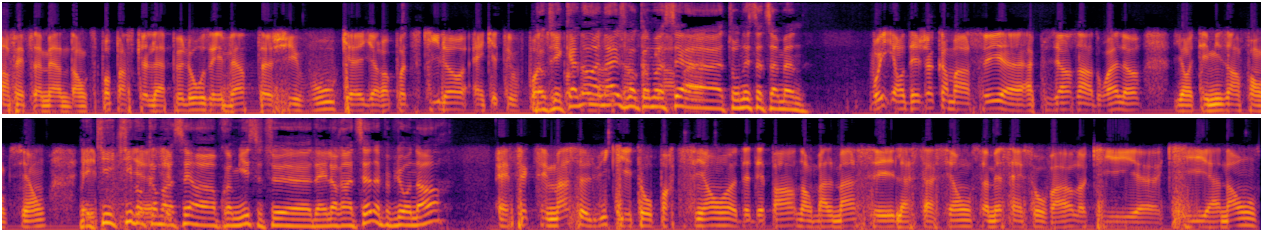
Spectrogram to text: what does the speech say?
en fin de semaine. Donc, c'est pas parce que la pelouse est verte chez vous qu'il n'y aura pas de ski, là. Inquiétez-vous pas. Donc, les canons à neige vont commencer à tourner cette semaine? Oui, ils ont déjà commencé euh, à plusieurs endroits, là. Ils ont été mis en fonction. Mais qui, qui va euh, commencer en premier? C'est-tu euh, dans les Laurentides, un peu plus au nord? Effectivement, celui qui est au portillon de départ, normalement, c'est la station Sommet Saint-Sauveur qui, euh, qui annonce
